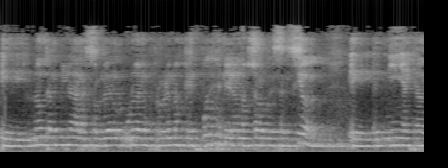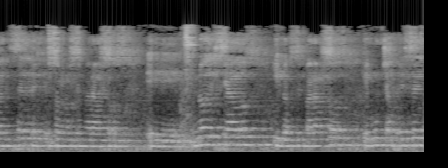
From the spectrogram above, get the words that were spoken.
eh, no termina de resolver uno de los problemas que después genera mayor deserción eh, en niñas y adolescentes, y los embarazos que muchas veces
